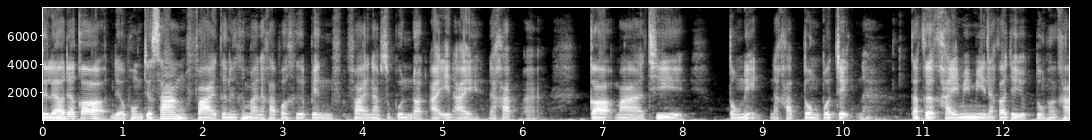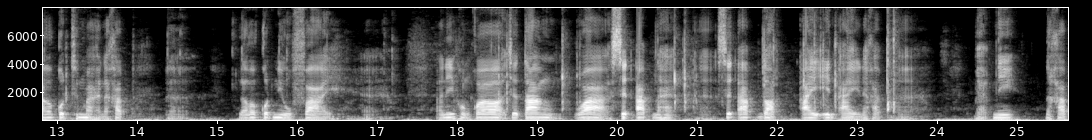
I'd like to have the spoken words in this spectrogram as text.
สร็จแล้วเดี๋ยวก็เดี๋ยวผมจะสร้างไฟล์ตัวนึงขึ้นมานะครับ ก็คือเป็นไฟล์นามสกุล .ini นะครับอ่าก็มาที่ตรงนี้นะครับตรงโปรเจกต์นะถ้าเกิดใครไม่มีนะก็จะอยู่ตรงข้างๆก็กดขึ้นมานะครับอ่าแล้วก็กด new file อันนี้ผมก็จะตั้งว่า setup นะฮะ setup .ini นะครับแบบนี้นะครับ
